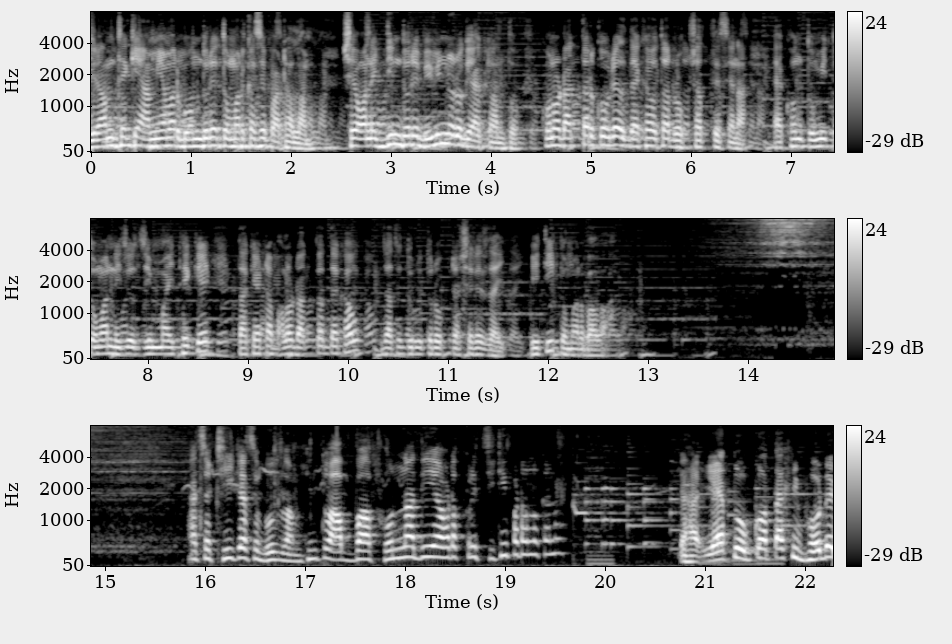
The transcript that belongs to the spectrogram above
গ্রাম থেকে আমি আমার বন্ধুরে তোমার কাছে পাঠালাম। সে অনেক দিন ধরে বিভিন্ন রোগে আক্রান্ত। কোনো ডাক্তার কবিরাজ দেখাও তার রোগ সারতেছে না। এখন তুমি তোমার নিজের জিম্মাই থেকে তাকে একটা ভালো ডাক্তার দেখাও যাতে দ্রুত রোগটা সেরে যায়। এটি তোমার বাবা। আচ্ছা ঠিক আছে বুঝলাম। কিন্তু আব্বা ফোন না দিয়ে হঠাৎ করে চিঠি পাঠালো কেন? হ্যাঁ, এত কথা কি ফোনে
